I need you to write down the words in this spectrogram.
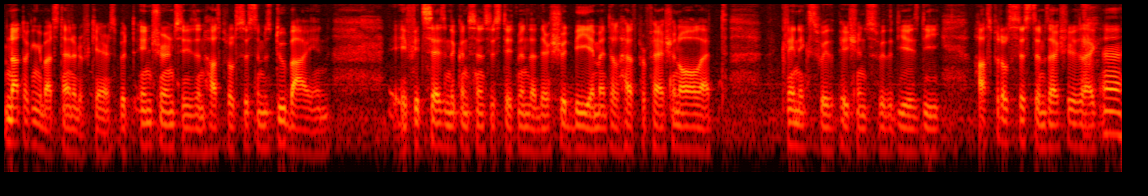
I'm not talking about standard of cares, but insurances and hospital systems do buy in. If it says in the consensus statement that there should be a mental health professional at clinics with patients with a DSD, hospital systems actually is like, eh,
